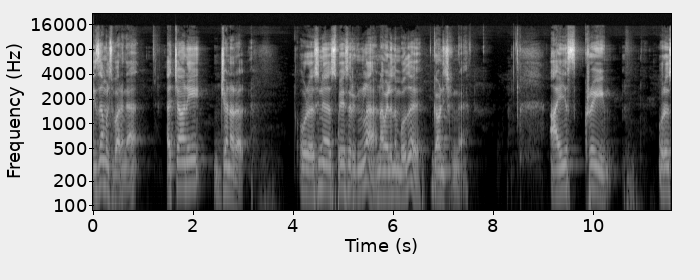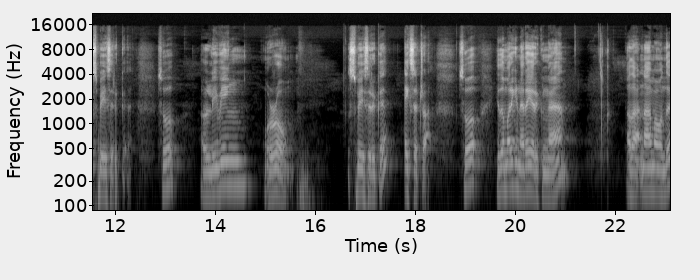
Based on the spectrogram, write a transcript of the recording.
எக்ஸாம்பிள்ஸ் பாருங்கள் அச்சானி ஜெனரல் ஒரு சின்ன ஸ்பேஸ் இருக்குங்களா? நம்ம எழுதும்போது கவனிச்சுக்கோங்க. ஐஸ்கிரீம் ஒரு ஸ்பேஸ் இருக்குது ஸோ லிவிங் ரோம் ஸ்பேஸ் இருக்குது எக்ஸட்ரா ஸோ இதை மாதிரிக்கு நிறைய இருக்குங்க. அதான் நாம் வந்து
